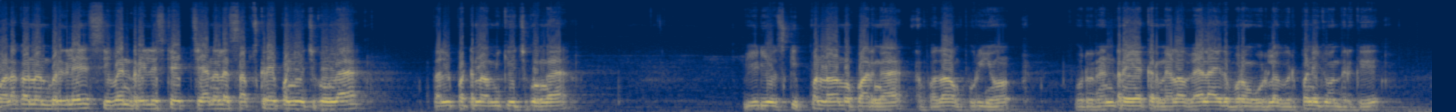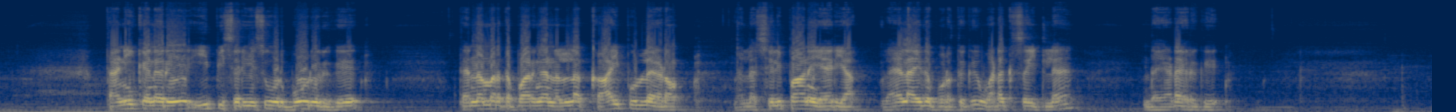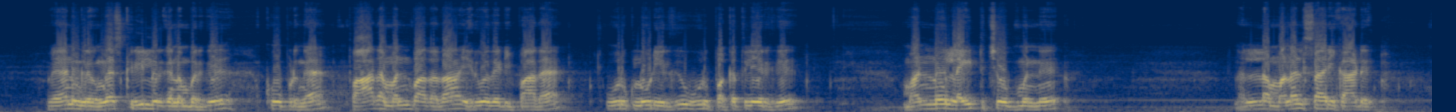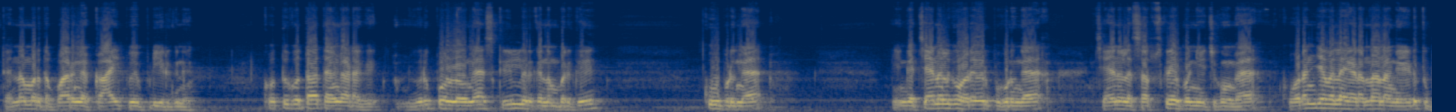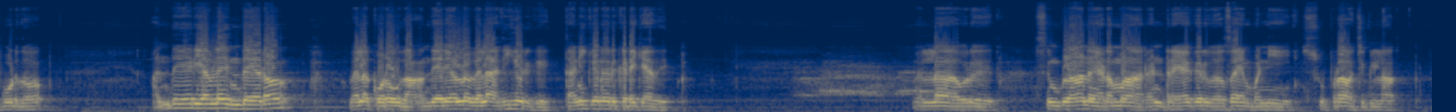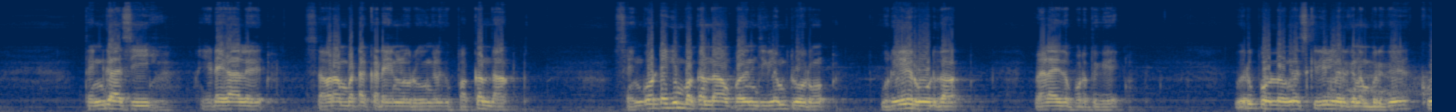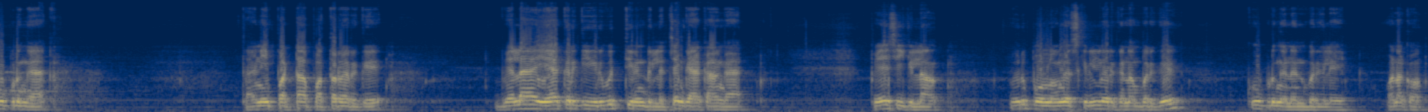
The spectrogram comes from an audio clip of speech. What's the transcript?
வணக்கம் நண்பர்களே Sivan real estate சேனலை சப்ஸ்கிரைப் பண்ணி வச்சுக்கோங்க. பெல் பட்டனை அமைக்கி வச்சுக்கோங்க. வீடியோ ஸ்கிப் பண்ணாமல் பாருங்கள் அப்போ தான் புரியும். ஒரு ரெண்டரை ஏக்கர் நிலம் வேலாயுதபுரம் ஊரில் விற்பனைக்கு வந்திருக்கு. தனி கிணறு இபி சர்வீஸு ஒரு போர் இருக்குது தென்னை மரத்தை பாருங்கள் நல்லா காய்ப்புள்ள இடம். நல்ல செழிப்பான ஏரியா வேலாயுதபுரத்துக்கு வடக்கு சைட்டில் இந்த இடம் இருக்குது வேணுங்கிறவங்க ஸ்க்ரீனில் இருக்க நம்பருக்கு கூப்பிடுங்க. பாதை மண் பாதை தான் இருபது அடி பாதை. ஊருக்குள்ளோடி இருக்குது ஊர் பக்கத்துலேயே இருக்குது மண் லைட்டு சோப்பு மண் நல்ல மணல் சாரி காடு. தென்னை மரத்தை பாருங்கள் காய்ப்பு எப்படி இருக்குன்னு. கொத்து கொத்தாக தேங்காய் அடகு. விருப்பம் உள்ளவங்க ஸ்க்ரீனில் இருக்க நம்பருக்கு கூப்பிடுங்க. எங்கள் சேனலுக்கு வரவேற்பு கொடுங்க. சேனலை சப்ஸ்கிரைப் பண்ணி வச்சுக்கோங்க. குறைஞ்ச விலை இடம் தான் நாங்கள் எடுத்து போடுதோம் அந்த ஏரியாவில் இந்த இடம் விலை குறவு தான் அந்த ஏரியாவில் விலை அதிகம் இருக்குது தனி கிணறு கிடைக்காது. நல்லா ஒரு சிம்பிளான இடமா ரெண்டரை ஏக்கர் விவசாயம் பண்ணி சூப்பராக வச்சுக்கலாம். தென்காசி இடைகாலு சவராம்பட்டா கடையனூர்வங்களுக்கு பக்கம்தான். செங்கோட்டைக்கும் பக்கம்தான். பதினஞ்சு கிலோமீட்டர் வரும். ஒரே ரோடு தான் வேலாயுதபுரத்துக்கு விருப்பம் உள்ளவங்க ஸ்க்ரீனில் இருக்க நம்பருக்கு கூப்பிடுங்க. தனி பட்டா பத்திரம் இருக்குது விலை ஏக்கருக்கு இருபத்தி ரெண்டு லட்சம் கேட்காங்க. பேசிக்கலாம். விருப்பம் உள்ளவங்க ஸ்க்ரீனில் இருக்க நம்பருக்கு கூப்பிடுங்க நண்பர்களே. வணக்கம்.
